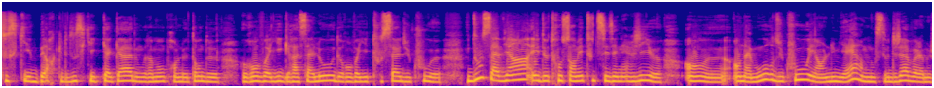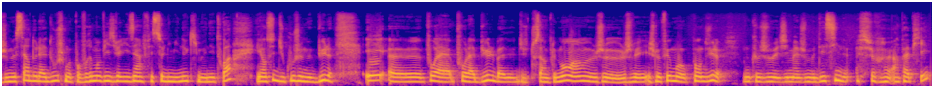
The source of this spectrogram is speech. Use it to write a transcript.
tout ce qui est burk, de tout ce qui est caca. Donc vraiment prendre le temps de renvoyer grâce à l'eau, de renvoyer tout ça du coup d'où ça vient et de transformer toutes ces énergies en en amour du coup et en lumière. Donc c'est déjà voilà, je me sers de la douche moi pour vraiment visualiser un faisceau lumineux qui me nettoie. Et ensuite, du coup, je me bulle. Et euh, pour la pour la bulle, bah, tout simplement, hein, je, je vais je le fais moi au pendule. Donc je je me dessine sur un papier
